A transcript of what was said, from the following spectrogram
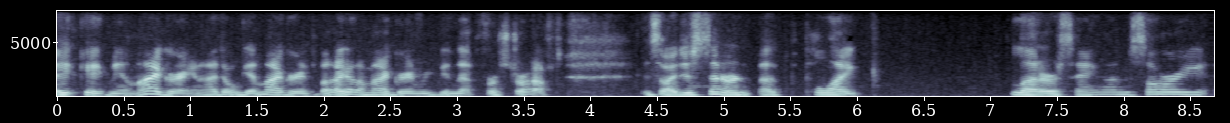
it gave me a migraine. I don't get migraines, but I got a migraine reading that first draft. And so I just sent her a polite letter saying, I'm sorry,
